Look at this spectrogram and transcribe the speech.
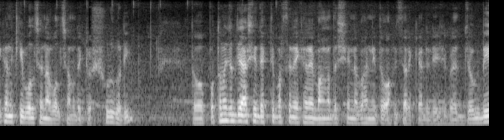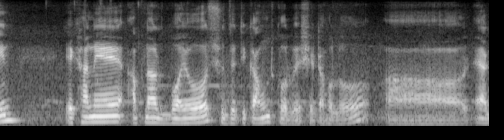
এখানে কি বলছে না বলছে, আমরা একটু শুরু করি। তো প্রথমে যদি আসি, দেখতে পাচ্ছেন এখানে বাংলাদেশ সেনাবাহিনীতে অফিসার ক্যাডেট হিসেবে যোগ দিন। এখানে আপনার বয়স যেটি কাউন্ট করবে সেটা হলো এক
